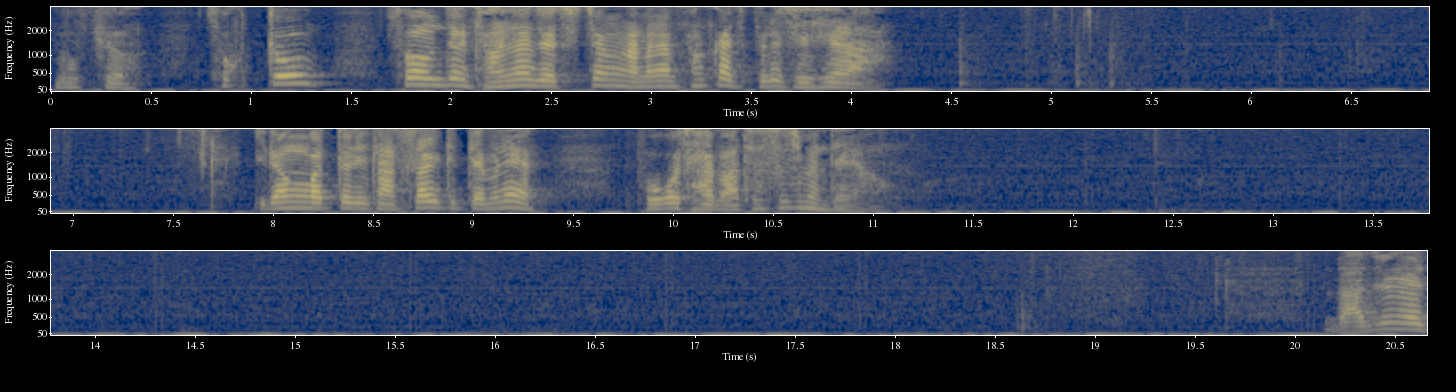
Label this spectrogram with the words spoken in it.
목표, 속도, 소음 등 정상적으로 측정 가능한 평가 지표를 제시해라. 이런 것들이 다 써있기 때문에 보고 잘 맞춰 쓰시면 돼요. 나중에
